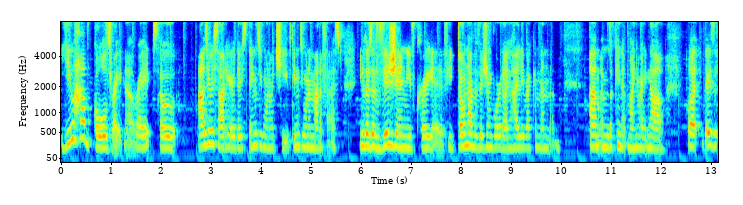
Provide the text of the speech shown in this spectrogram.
you have goals right now, right? So as you're sat here, there's things you want to achieve, things you want to manifest. You know, there's a vision you've created. If you don't have a vision board, I highly recommend them. Um, I'm looking at mine right now, but there's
